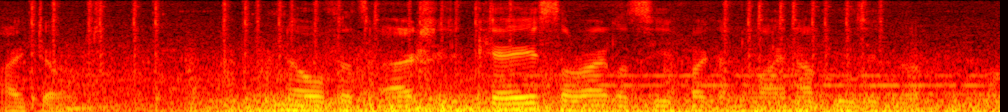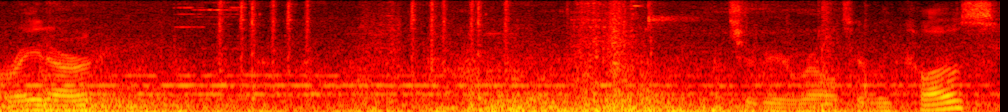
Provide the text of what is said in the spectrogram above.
I don't know if that's actually the case. Alright, let's see if I can line up using the radar. That should be relatively close.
